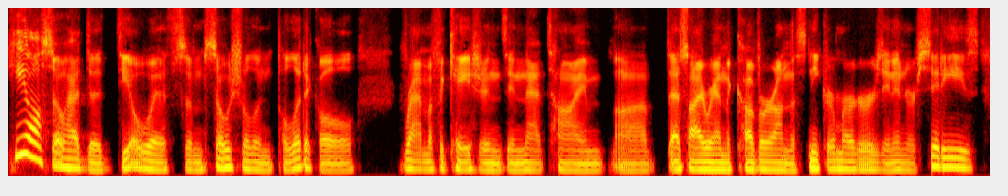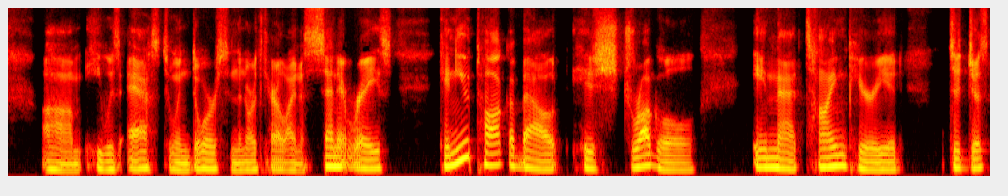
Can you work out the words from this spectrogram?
he also had to deal with some social and political ramifications in that time. Uh, SI ran the cover on the sneaker murders in inner cities. Um, he was asked to endorse in the North Carolina Senate race. Can you talk about his struggle in that time period to just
